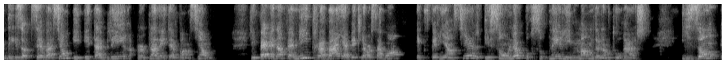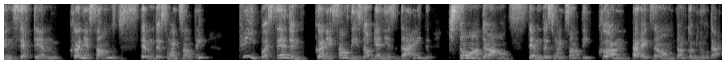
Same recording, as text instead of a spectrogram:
des observations et établir un plan d'intervention. Les pères aidants famille travaillent avec leur savoir expérientiel et sont là pour soutenir les membres de l'entourage. Ils ont une certaine connaissance du système de soins de santé, puis, ils possèdent une connaissance des organismes d'aide qui sont en dehors du système de soins de santé, comme par exemple dans le communautaire.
